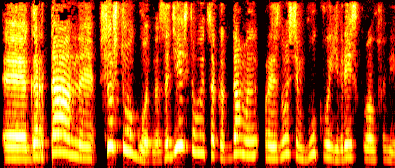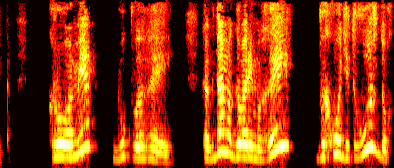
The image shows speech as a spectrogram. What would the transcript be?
э, гортаны, все что угодно задействуется, когда мы произносим буквы еврейского алфавита. Кроме буквы гей. Когда мы говорим гей, выходит воздух,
